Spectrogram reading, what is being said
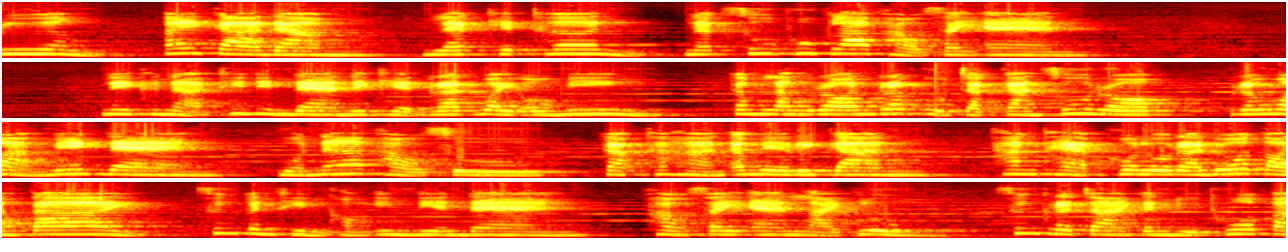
เรื่อง ไอ้กาดำ แล็กเคทเทิลนักสู้ผู้กล้าเผ่าไซแอน ในขณะที่ดินแดนในเขตรัฐไวโอมิงกำลังร้อนระอุจากการสู้รบ ระหว่างเมฆแดง หัวหน้าเผ่าซู กับทหารอเมริกัน ทางแถบโคโลราโดตอนใต้ ซึ่งเป็นถิ่นของอินเดียนแดง เผ่าไซแอนหลายกลุ่ม ซึ่งกระจายกันอยู่ทั่วไป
